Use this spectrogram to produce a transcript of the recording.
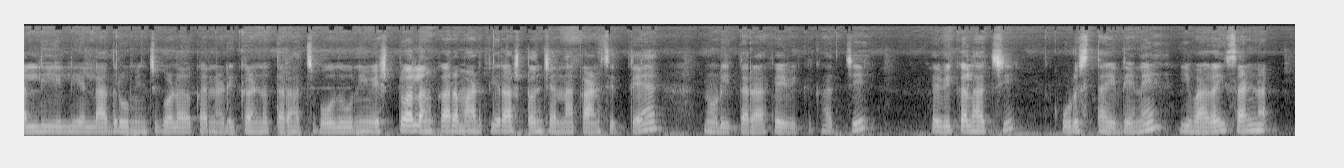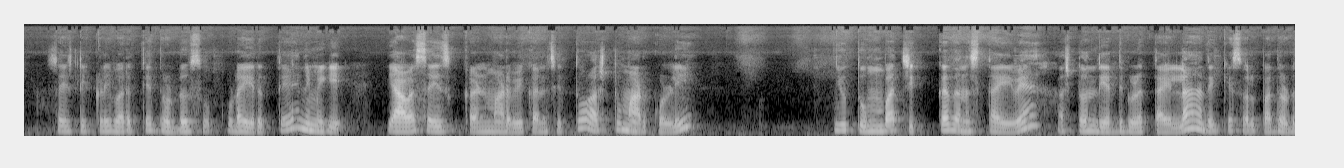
ಅಲ್ಲಿ ಇಲ್ಲಿ ಎಲ್ಲಾದರೂ ಮಿಂಚುಗಳು ಕನ್ನಡಿ ಕಣ್ಣು ಥರ ಹಚ್ಬೋದು. ನೀವು ಎಷ್ಟು ಅಲಂಕಾರ ಮಾಡ್ತೀರಾ ಅಷ್ಟೊಂದು ಚೆನ್ನಾಗಿ ಕಾಣಿಸುತ್ತೆ. ನೋಡಿ ಈ ಥರ ಫೆವಿಕ್ ಹಚ್ಚಿ, ಫೆವಿಕಲ್ ಹಚ್ಚಿ ಕೂಡಿಸ್ತಾ ಇದ್ದೇನೆ. ಇವಾಗ ಈ ಸಣ್ಣ ಸೈಜ್ ಟಿಕ್ಕಳಿ ಬರುತ್ತೆ ದೊಡ್ಡ ಸು ಕೂಡ ಇರುತ್ತೆ. ನಿಮಗೆ ಯಾವ ಸೈಜ್ ಕಣ್ಣು ಮಾಡಬೇಕು ಅನಿಸಿತ್ತೋ ಅಷ್ಟು ಮಾಡಿಕೊಳ್ಳಿ. ಇವು ತುಂಬ ಚಿಕ್ಕದು ಅನ್ನಿಸ್ತಾ ಇವೆ. ಅಷ್ಟೊಂದು ಎದ್ದು ಬೀಳುತ್ತಾ ಇಲ್ಲ. ಅದಕ್ಕೆ ಸ್ವಲ್ಪ ದೊಡ್ಡ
